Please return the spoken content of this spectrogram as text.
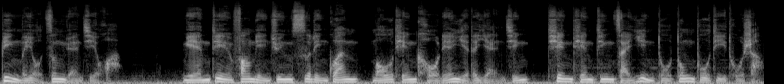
并没有增援计划。缅甸方面军司令官牟田口连野的眼睛天天盯在印度东部地图上，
